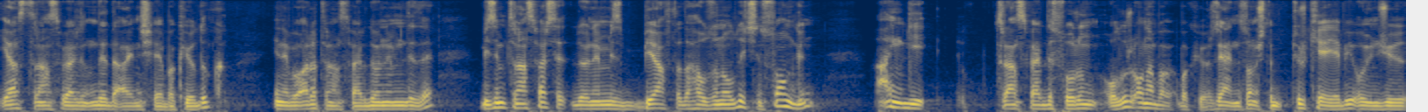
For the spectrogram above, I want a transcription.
yaz transferinde de aynı şeye bakıyorduk. Yine bu ara transfer döneminde de bizim transfer dönemimiz bir hafta daha uzun olduğu için son gün hangi transferde sorun olur ona ba- bakıyoruz. Yani sonuçta Türkiye'ye bir oyuncuyu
